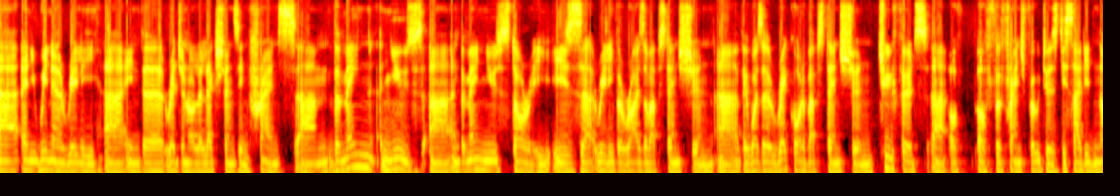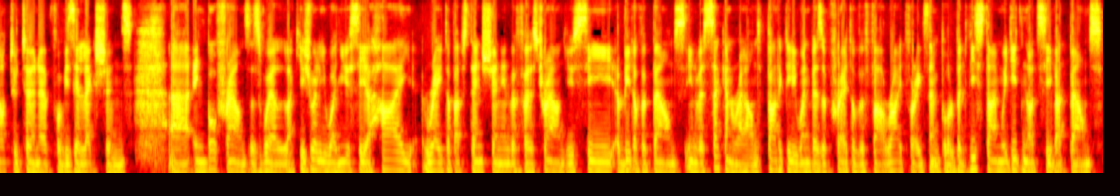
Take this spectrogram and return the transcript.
uh, any winner really uh, in the regional elections in France. Um, the main news uh, and the main news story is uh, really the rise of abstention. Uh, there was a record of abstention. Two thirds uh, of of the French voters decided not to turn up for these elections in both rounds as well. Like usually, when you see a high rate of abstention in the first round, you see a bit of a bounce in the second round, particularly when there's a threat of the far right, for example. But this time we did not see that bounce,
